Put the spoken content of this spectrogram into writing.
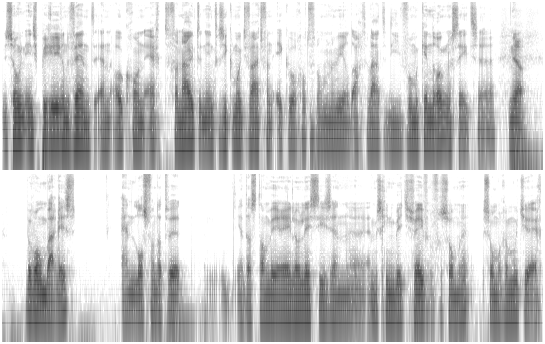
zo'n inspirerende vent. En ook gewoon echt vanuit een intrinsieke motivatie van... ik wil godverdomme een wereld achterlaten die voor mijn kinderen ook nog steeds eh, Ja. bewoonbaar is. En los van dat we... Ja, dat is dan weer heel holistisch en, eh, en misschien een beetje zweverig voor sommigen. Sommigen moet je echt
